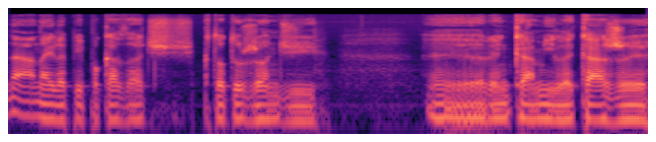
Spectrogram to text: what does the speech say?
No, a najlepiej pokazać, kto tu rządzi y, rękami lekarzy,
